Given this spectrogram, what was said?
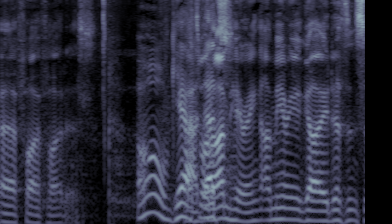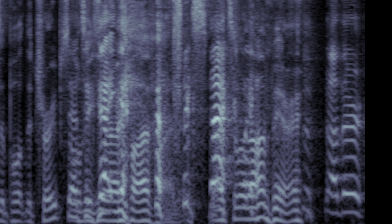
uh, firefighters? Oh yeah, That's what I'm hearing. I'm hearing a guy who doesn't support the troops or That's the exactly- hero firefighters. that's exactly- what I'm hearing. Another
